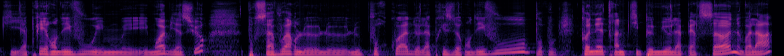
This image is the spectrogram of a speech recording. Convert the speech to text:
qui a pris rendez-vous et, moi- et moi, bien sûr, pour savoir le, le- le pourquoi de la prise de rendez-vous, pour connaître un petit peu mieux la personne, voilà.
